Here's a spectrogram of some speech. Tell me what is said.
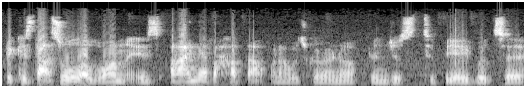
because that's all I want is I never had that when I was growing up, and just to be able to.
